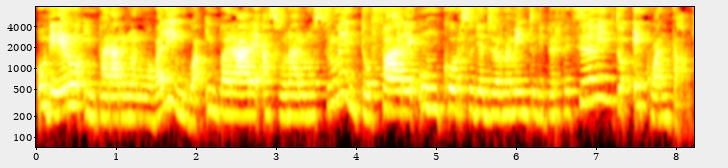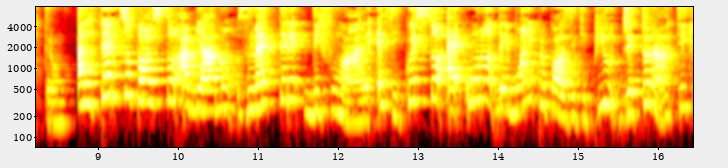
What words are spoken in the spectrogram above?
ovvero imparare una nuova lingua, imparare a suonare uno strumento, fare un corso di aggiornamento, di perfezionamento e quant'altro. Al terzo posto abbiamo smettere di fumare. E sì, questo è uno dei buoni propositi più gettonati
